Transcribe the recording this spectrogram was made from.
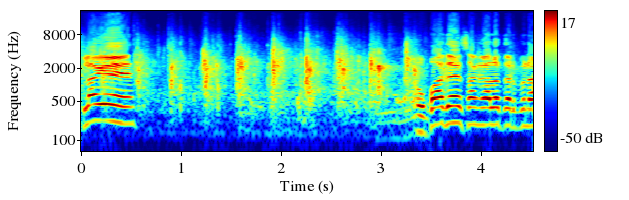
అట్లాగే ఉపాధ్యాయ సంఘాల తరపున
